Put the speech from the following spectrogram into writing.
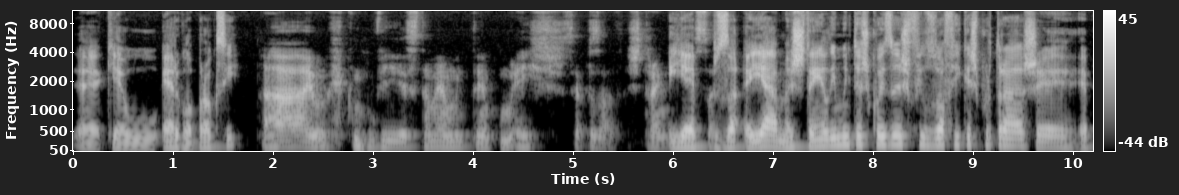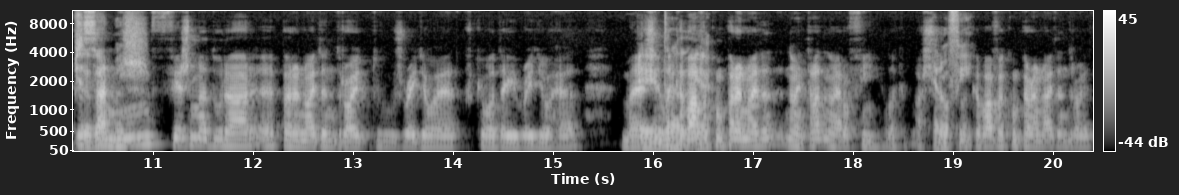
ah, que é o Ergo Proxy. Ah, eu vi esse também há muito tempo. Eish, isso é pesado, estranho. E é pesado, yeah, mas tem ali muitas coisas filosóficas por trás, é, é Esse pesadão, mas... anime fez-me adorar a Paranoid Android dos Radiohead, porque eu odeio Radiohead. Mas É ele entrada, acabava é. com Paranoid. Não, a entrada não era o fim. Ele, acho Era o fim. acabava com Paranoid Android.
